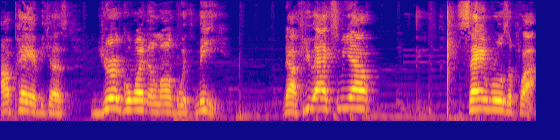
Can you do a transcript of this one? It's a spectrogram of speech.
I'm paying because you're going along with me. Now, if you ask me out, same rules apply.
